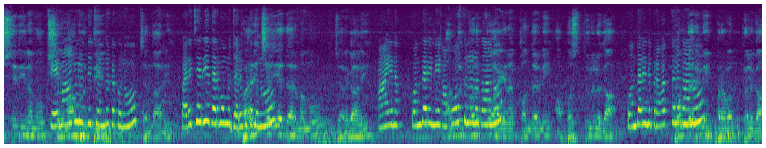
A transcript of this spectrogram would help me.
శరీరము క్షేమాభివృద్ధి చెందుటకును చెందాలి. పరిచర్య ధర్మము జరుగుటకును పరిచర్య ధర్మము జరగాలి. ఆయన కొందరిని అపోస్తులుగాను ఆయన కొందరిని అపస్తులుగా కొందరిని ప్రవక్తలుగాను ప్రవక్తలుగా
